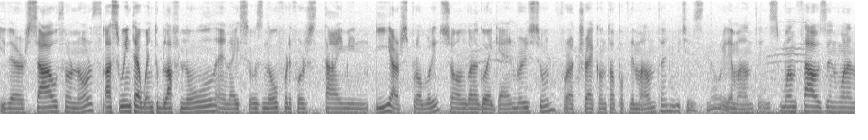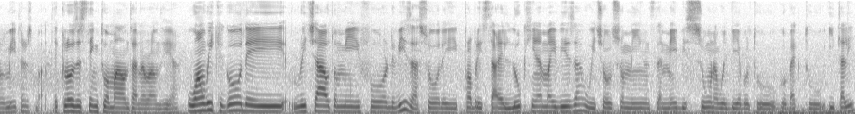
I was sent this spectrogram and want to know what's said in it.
either south or north. Last winter I went to Bluff Knoll and I saw snow for the first time in years probably. So I'm gonna go again very soon for a trek on top of the mountain, which is not really a mountain, it's 1,100 meters, but the closest thing to a mountain around here. One week ago they reached out on me for the visa, so they probably started looking at my visa, which also means that maybe soon I will be able to go back to Italy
